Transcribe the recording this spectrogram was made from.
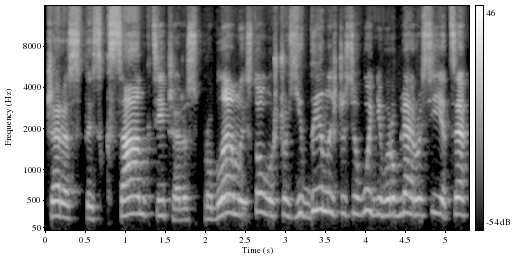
через тиск санкцій, через проблеми з того, що єдине, що сьогодні виробляє Росія, це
